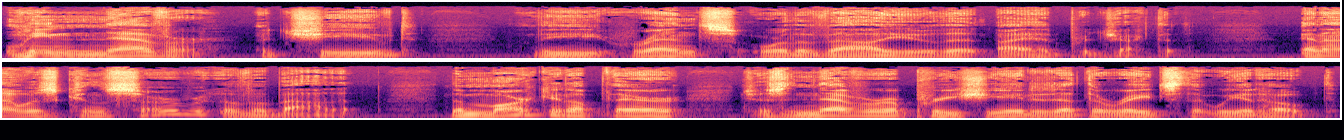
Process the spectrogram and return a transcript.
We never achieved the rents or the value that I had projected. And I was conservative about it. The market up there just never appreciated at the rates that we had hoped.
